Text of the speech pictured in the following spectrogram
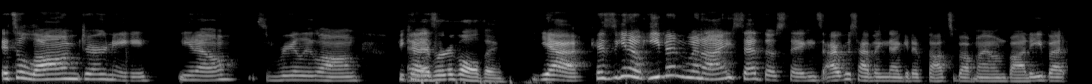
it's a long journey you know? It's really long and because ever evolving. yeah because you know even when i said those things i was having negative thoughts about my own body but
